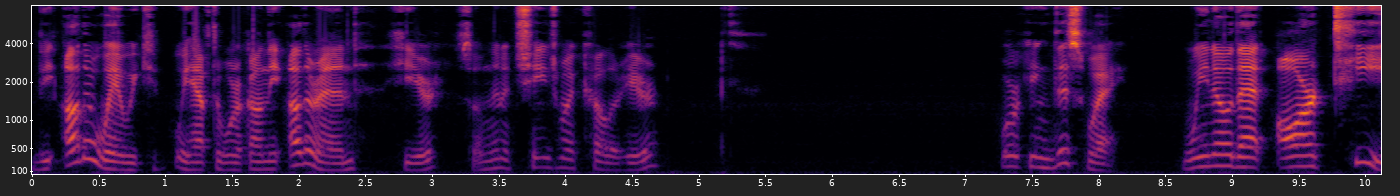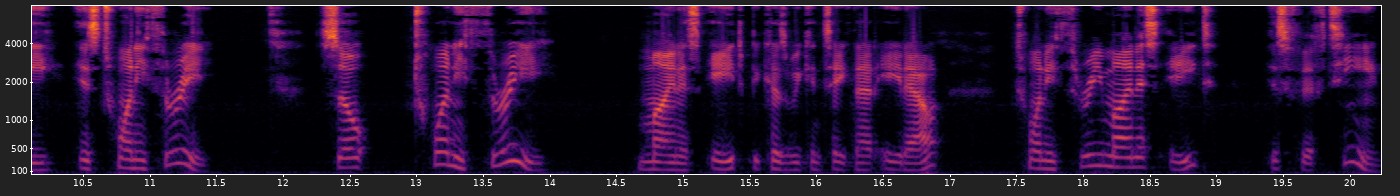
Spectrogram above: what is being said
The other way we, can, we have to work on the other end here, so I'm going to change my color here, working this way. We know that RT is 23. So 23 minus 8, because we can take that 8 out, 23 minus 8 is 15.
